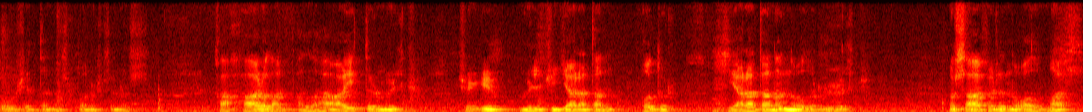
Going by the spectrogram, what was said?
doğuş ettiniz, konuştunuz. Kahhar olan Allah'a aittir mülk. Çünkü mülkü yaratan O'dur. Yaratanın olur mülk. Misafirin olmaz.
